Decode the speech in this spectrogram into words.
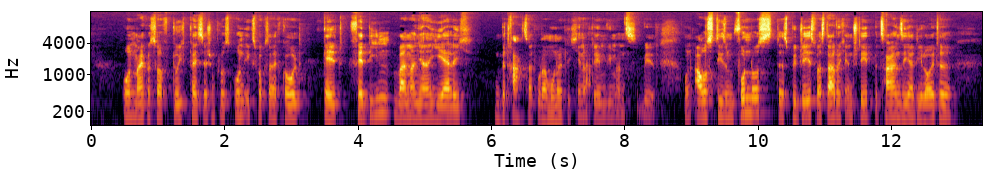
und Microsoft durch PlayStation Plus und Xbox Live Gold Geld verdienen, weil man ja jährlich einen Betrag zahlt oder monatlich, je nachdem, wie man es wählt. Und aus diesem Fundus des Budgets, was dadurch entsteht, bezahlen sie ja die Leute,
